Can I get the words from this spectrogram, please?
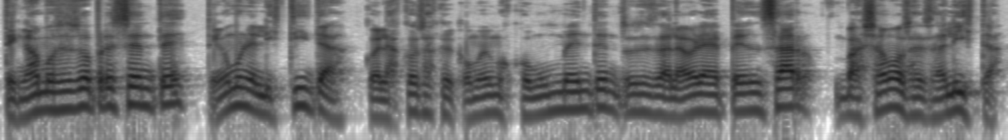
tengamos eso presente, tengamos una listita con las cosas que comemos comúnmente. Entonces a la hora de pensar vayamos a esa lista.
